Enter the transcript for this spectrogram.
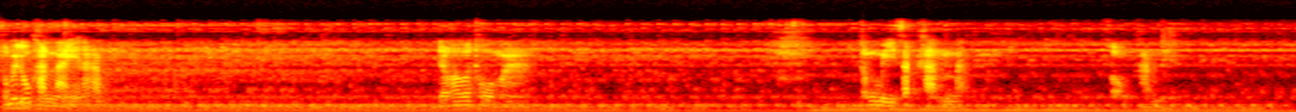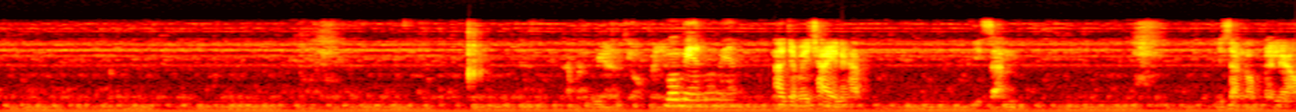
ก็ไม่รู้คันไหนนะครับ เดี๋ยวเขาก็โทรมา ต้องมีสักคันนะสองคันเนี่ยถ้ามันเมียที่ออกไป โมเมนโมเมนน่าจะไม่ใช่นะครับดิสันดิสันออกไปแล้ว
